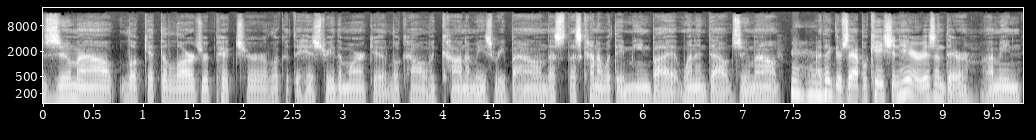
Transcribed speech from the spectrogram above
zoom out, look at the larger picture, look at the history of the market, look how economies rebound. That's that's kind of what they mean by it. When in doubt, zoom out. Mm-hmm. I think there's application here, isn't there? I mean,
